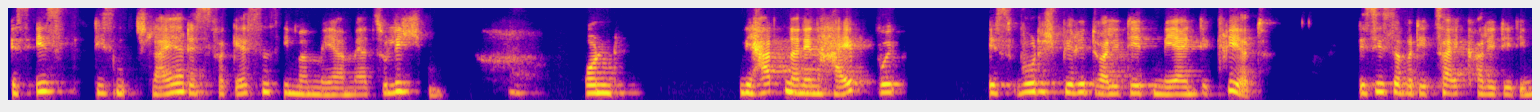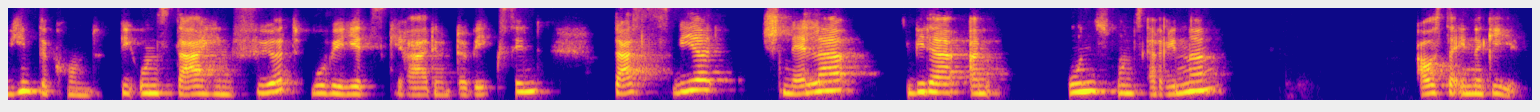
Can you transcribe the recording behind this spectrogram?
es ist diesen Schleier des Vergessens immer mehr und mehr zu lichten. Und wir hatten einen Hype, wo es wurde Spiritualität mehr integriert. Es ist aber die Zeitqualität im Hintergrund, die uns dahin führt, wo wir jetzt gerade unterwegs sind, dass wir schneller wieder an uns uns erinnern aus der Energie.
